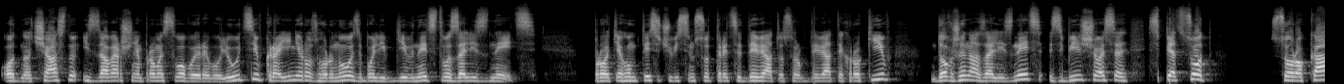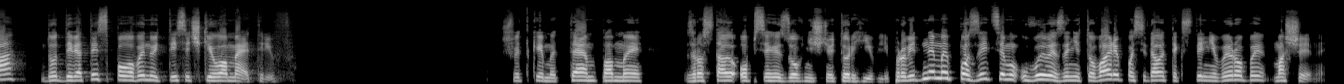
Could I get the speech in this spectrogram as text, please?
Одночасно із завершенням промислової революції в країні розгорнулось болівдівництво залізниць. Протягом 1839-49 років довжина залізниць збільшилася з 540 до 9,5 тисяч кілометрів. Швидкими темпами зростали обсяги зовнішньої торгівлі. Провідними позиціями у вивезенні товарів посідали текстильні вироби машини.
